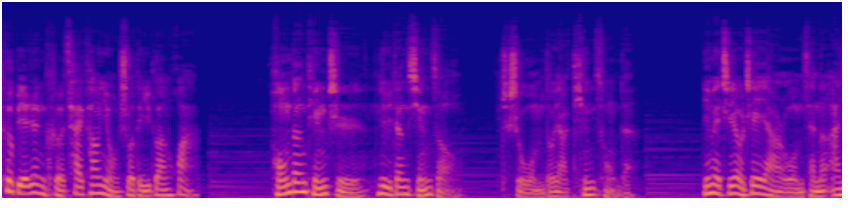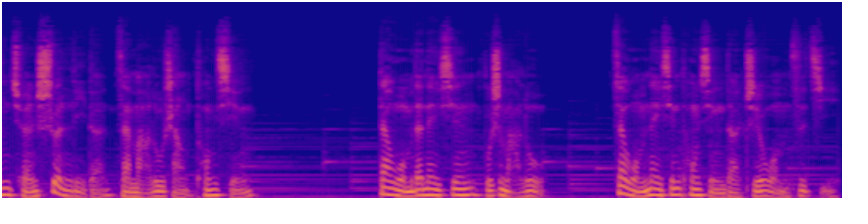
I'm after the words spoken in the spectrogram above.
特别认可蔡康永说的一段话：“红灯停止，绿灯行走，这是我们都要听从的，因为只有这样，我们才能安全顺利的在马路上通行。但我们的内心不是马路，在我们内心通行的只有我们自己。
